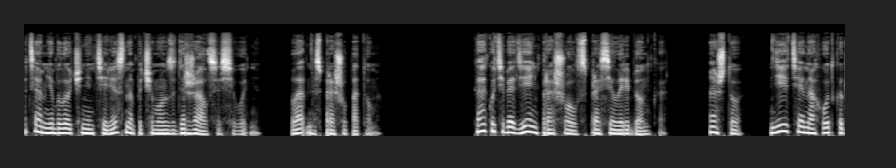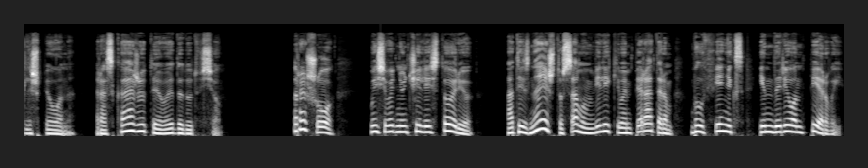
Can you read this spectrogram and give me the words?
Хотя мне было очень интересно, почему он задержался сегодня. Ладно, спрошу потом. «Как у тебя день прошел?» — спросила ребенка. «А что, дети — находка для шпиона. Расскажут и выдадут все». «Хорошо, мы сегодня учили историю. А ты знаешь, что самым великим императором был Феникс Индерион I,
